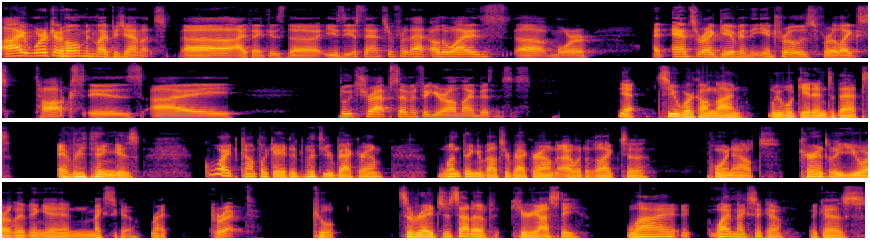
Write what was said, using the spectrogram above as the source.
I work at home in my pajamas. Uh, I think is the easiest answer for that. Otherwise, uh, more an answer I give in the intros for like talks is I bootstrap seven figure online businesses. Yeah. So you work online. We will get into that. Everything is quite complicated with your background. One thing about your background I would like to point out currently you are living in Mexico, right? Correct. So Ray, just out of curiosity, why why Mexico? Because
